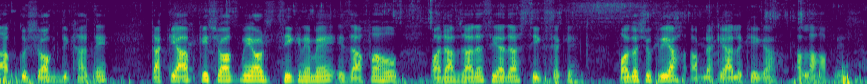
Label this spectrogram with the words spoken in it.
आपको शौक़ दिखाते हैं ताकि आपके शौक़ में और सीखने में इजाफ़ा हो और आप ज़्यादा से ज़्यादा सीख सकें। बहुत बहुत शुक्रिया। अपना ख्याल रखिएगा। अल्लाह हाफिज़।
